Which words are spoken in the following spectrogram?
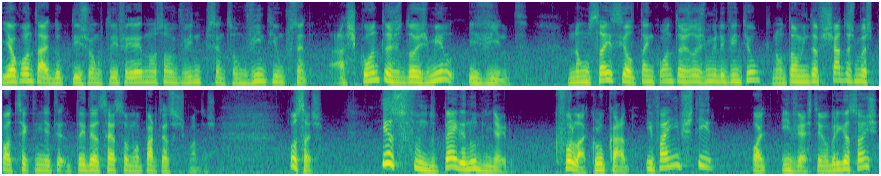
E ao contrário do que diz João Coutinho Figueiredo, não são 20%, são 21%. As contas de 2020. Não sei se ele tem contas de 2021, que não estão ainda fechadas, mas pode ser que tenha te- tido acesso a uma parte dessas contas. Ou seja, esse fundo pega no dinheiro que foi lá colocado e vai investir. Olha, investe em obrigações,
